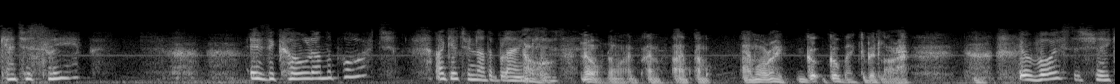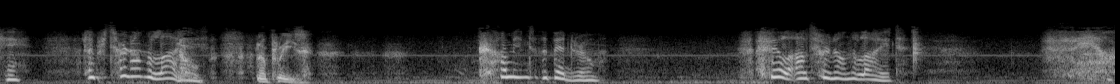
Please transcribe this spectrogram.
Can't you sleep? Is it cold on the porch? I'll get you another blanket. No, no, no. I'm, I'm, I'm, I'm, I'm all right. Go, go back to bed, Laura. Your voice is shaking. Let me turn on the light. No, no, please. Come into the bedroom. Phil, I'll turn on the light. Phil.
